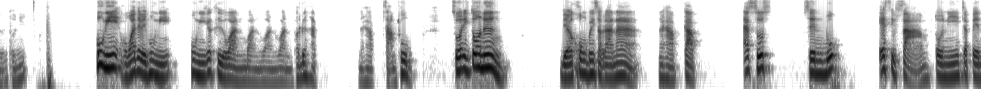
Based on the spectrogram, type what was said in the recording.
อ ตัวนี้ พรุ่งนี้ ผมว่าจะเป็นพรุ่งนี้ รุ่งนี้ก็คือวันวันวันวันพฤหัสนะครับสามทุ่ม ส่วนอีกตัวหนึ่ง เดี๋ยวคงเป็นสัปดาห์หน้านะครับ กับ ASUS ZenBook S13 ตัวนี้จะเป็น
